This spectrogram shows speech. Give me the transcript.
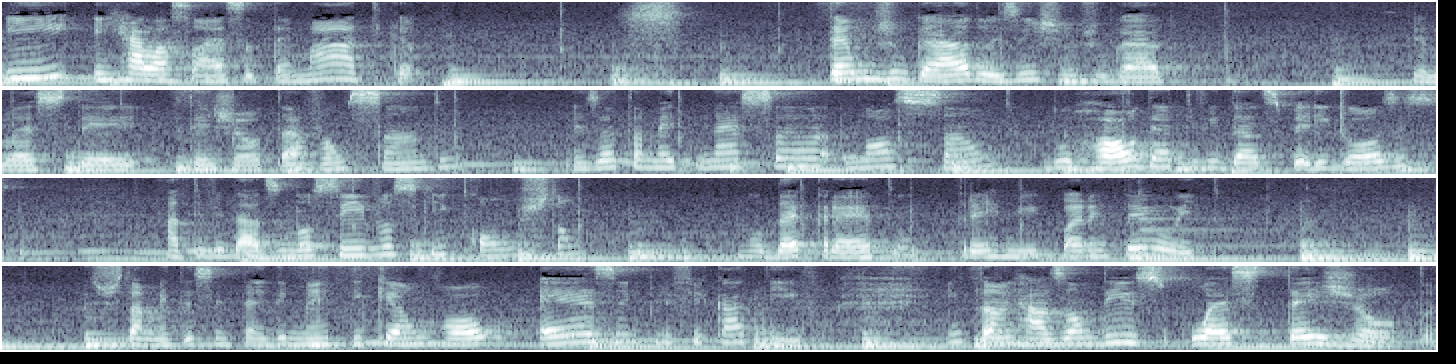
E, em relação a essa temática, tem um julgado, existe um julgado pelo STJ avançando exatamente nessa noção do rol de atividades perigosas, atividades nocivas que constam no decreto 3048. Justamente esse entendimento de que é um rol exemplificativo. Então, em razão disso, o STJ,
